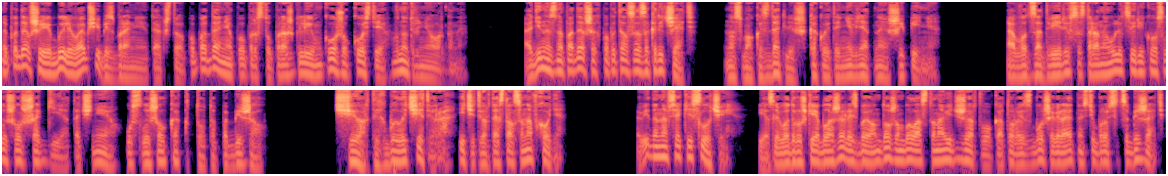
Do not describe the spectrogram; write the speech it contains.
Нападавшие были вообще без брони, так что попадания попросту прожгли им кожу, кости, внутренние органы. Один из нападавших попытался закричать, но смог издать лишь какое-то невнятное шипение. А вот за дверью со стороны улицы Рико услышал шаги, а точнее, услышал, как кто-то побежал. Черт, их было четверо, и четвертый остался на входе. Видно на всякий случай. Если его дружки облажались бы, он должен был остановить жертву, которая с большей вероятностью бросится бежать.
